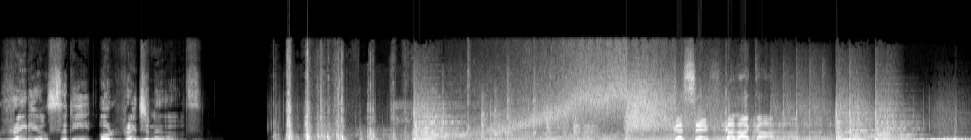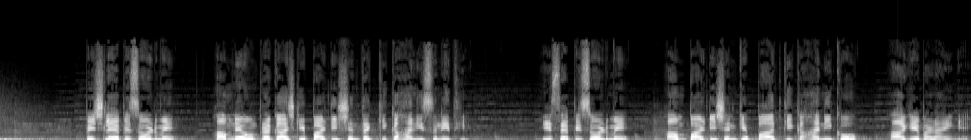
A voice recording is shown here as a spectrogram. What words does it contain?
रेडियो सिटी ओरिजिनल्स कसेट कलाकार पिछले एपिसोड में हमने ओम प्रकाश की पार्टीशन तक की कहानी सुनी थी। इस एपिसोड में हम पार्टीशन के बाद की कहानी को आगे बढ़ाएँगे।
